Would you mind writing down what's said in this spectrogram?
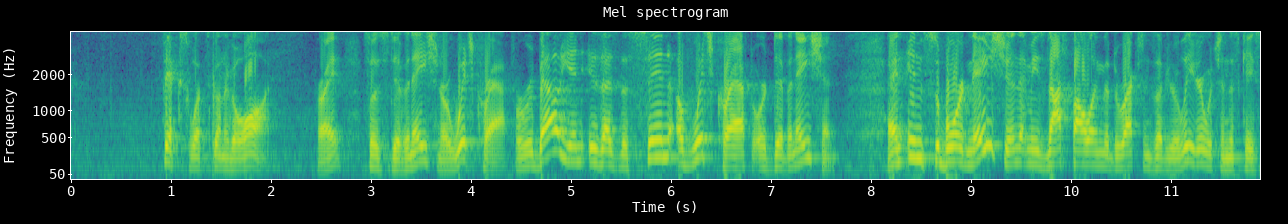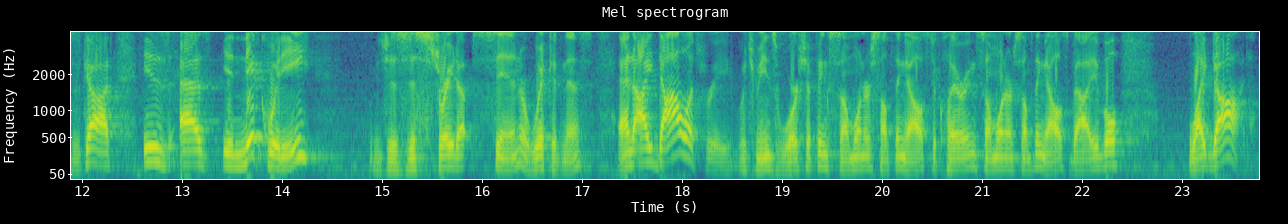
fix what's going to go on. Right? So it's divination or witchcraft. For rebellion is as the sin of witchcraft or divination. And insubordination, that means not following the directions of your leader, which in this case is God, is as iniquity, which is just straight up sin or wickedness, and idolatry, which means worshiping someone or something else, declaring someone or something else valuable like God.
